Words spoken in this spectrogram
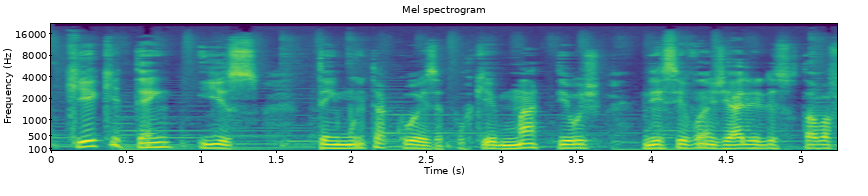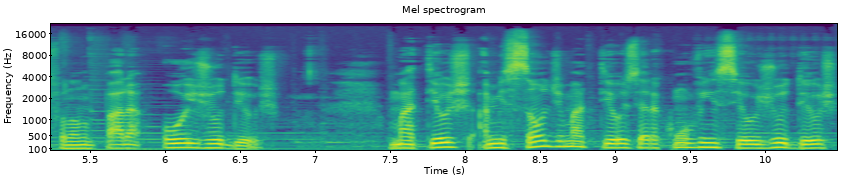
o que que tem isso? Tem muita coisa, porque Mateus, nesse evangelho, ele só estava falando para os judeus. Mateus, a missão de Mateus era convencer os judeus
